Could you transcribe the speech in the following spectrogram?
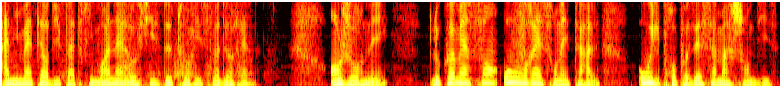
animateur du patrimoine à l'Office de tourisme de Rennes. En journée, le commerçant ouvrait son étal où il proposait sa marchandise.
